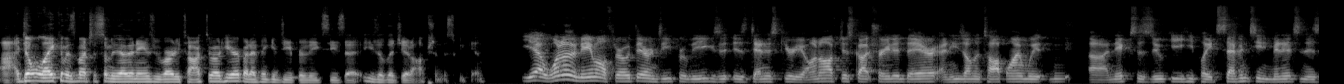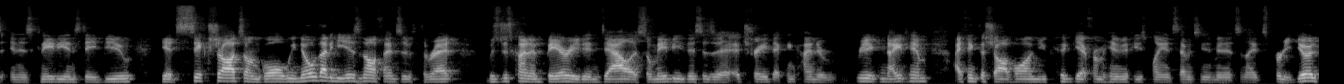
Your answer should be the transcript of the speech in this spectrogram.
uh, I don't like him as much as some of the other names we've already talked about here, but I think in deeper leagues he's a he's a legit option this weekend. Yeah, one other name I'll throw out there in deeper leagues is Denis Gurianov. Just got traded there, and he's on the top line with uh, Nick Suzuki. He played 17 minutes in his in his Canadiens debut. He had six shots on goal. We know that he is an offensive threat. Was just kind of buried in Dallas, so maybe this is a, a trade that can kind of reignite him. I think the shot volume you could get from him if he's playing 17 minutes a night is pretty good.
